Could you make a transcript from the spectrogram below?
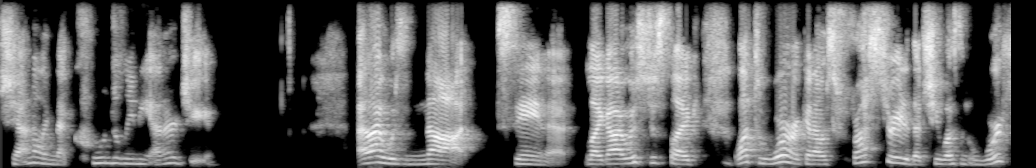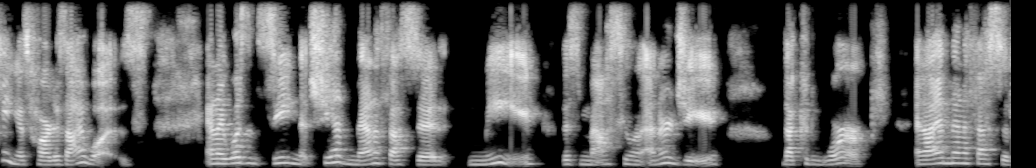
channeling that Kundalini energy. And I was not seeing it. Like I was just like, let's work. And I was frustrated that she wasn't working as hard as I was. And I wasn't seeing that she had manifested me, this masculine energy that could work. And I manifested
